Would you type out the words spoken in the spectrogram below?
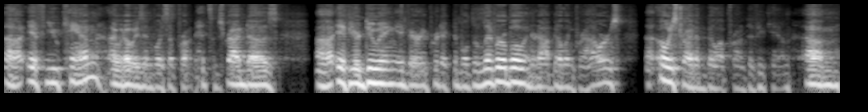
uh, if you can, I would always invoice up front. Hit subscribe does. Uh, if you're doing a very predictable deliverable and you're not billing for hours, uh, always try to bill up front if you can. Um,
